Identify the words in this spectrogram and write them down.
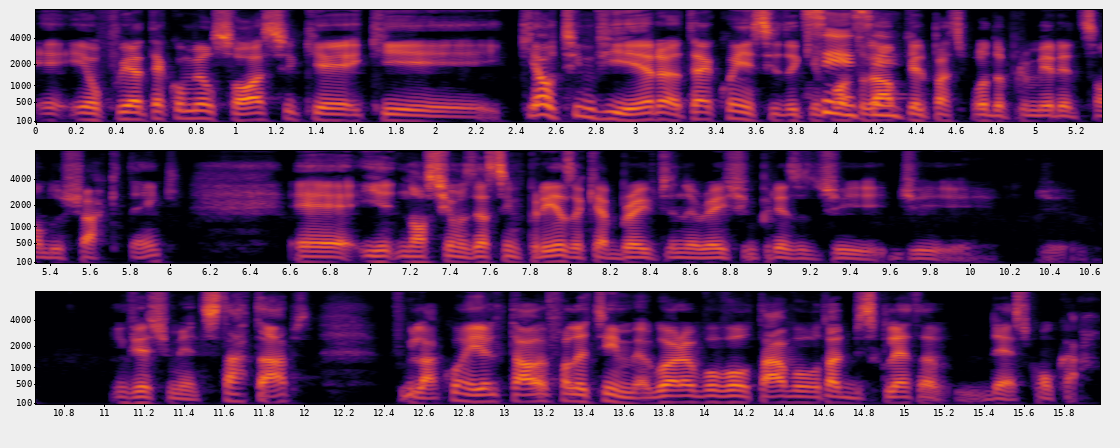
eu fui até com meu sócio, que, que, que é o Tim Vieira, até conhecido aqui sim, em Portugal, sim. porque ele participou da primeira edição do Shark Tank. É, e nós tínhamos essa empresa, que é a Brave Generation, empresa de, de, de investimento de startups. Fui lá com ele e tal, eu falei, Tim, agora eu vou voltar, vou voltar de bicicleta, desce com o carro.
